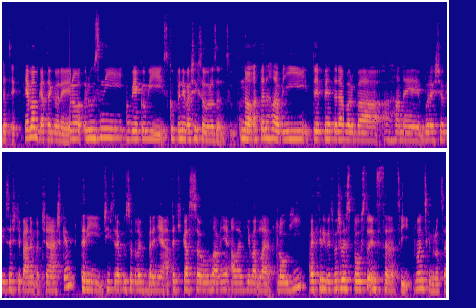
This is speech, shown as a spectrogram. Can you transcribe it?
That's it. Já mám kategorii pro různé věkové skupiny vašich sourozenců. No a ten hlavní typ je teda tvorba Hany Burešový se Štěpánem Očenáškem, který dřív teda působili v Brně a teďka jsou hlavně ale v divadle v Dlouhý, ve který vytvořili spoustu inscenací. V loňském roce,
